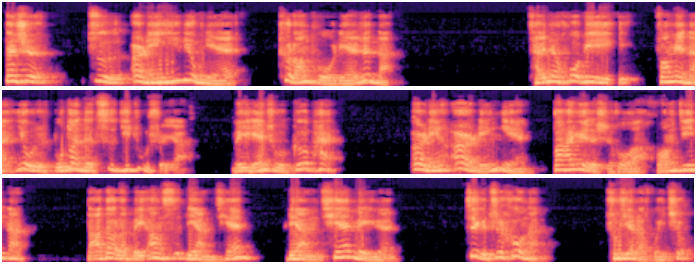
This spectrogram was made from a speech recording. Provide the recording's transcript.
但是自二零一六年特朗普连任呢，财政货币方面呢又不断的刺激注水啊，美联储鸽派，二零二零年。八月的时候啊，黄金呢达到了每盎司两千两千美元，这个之后呢出现了回撤。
